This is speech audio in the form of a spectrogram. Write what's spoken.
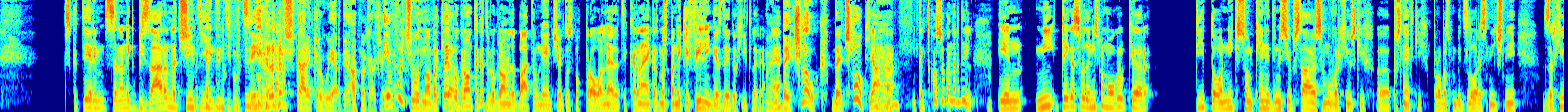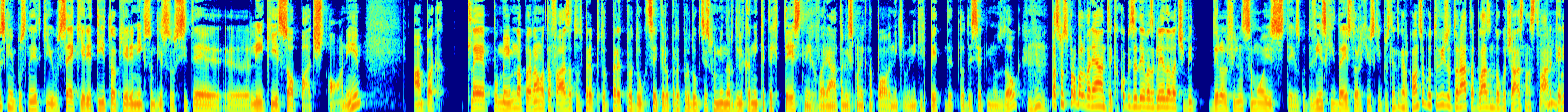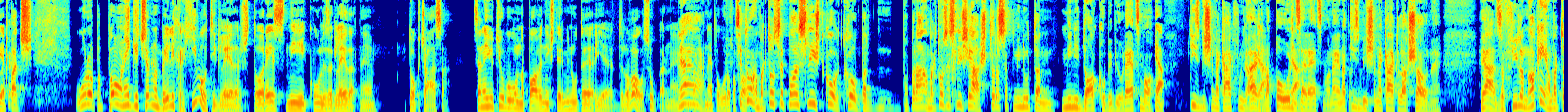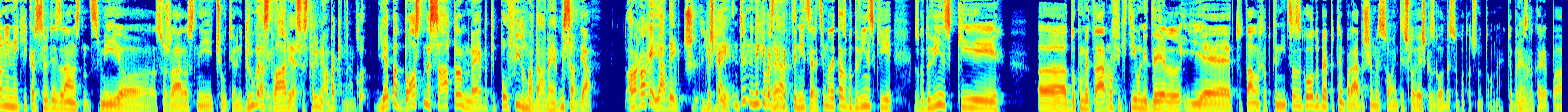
S katerim se na nek bizaren način ti identificiraš. Kar je krvir, ja. Je ful čudno, ampak je bilo gromno, takrat je bilo ogromno debate v Nemčiji, ali to sploh prav ali ne, da ti kar naenkrat imaš pa neke feelinge zdaj do Hitlerja. Ne? Da je človek. Da je človek, ja. ja. Ker tako so ga naredili. In mi tega seveda nismo mogli, ker Tito, Nixon, Kennedy, vsi obstajajo samo v arhivskih uh, posnetkih. Probali smo biti zelo resnični z arhivskimi posnetki, vse, kjer je Tito, kjer je Nixon, kjer so vsi te uh, liki, so pač oni. Ampak tle je pomembna pa ravno ta faza tudi pred, predprodukcije, ker v predprodukciji smo mi naredili kar nekaj teh testnih variant, ali smo nek napovednik, ki je bil nekih 5 do 10 minut dolg. Uh mhm. -huh. Pa smo sprobali variante, kako bi zadeva izgledala, če bi delali film samo iz teh zgodovinskih dejstev, arhivskih posnetkov. Na koncu gotoviš, da to rata blazno dolgočasna stvar, uh -huh, ker je okay. pač uro pa pol nekaj črno-belih arhivov ti gledaš, to res ni kul cool za gledati, tok časa. Se na YouTubu napovednik 4 minute je deloval, super, ne, Ja, ampak ja. ne pa uro pa pol. to, ampak to se pol sliši tako, tako pa, poprav, ampak to se sliši, ja, 40 minuten mini doko bi bil, recimo. Ja. Tisti bi še nekako funkcioniral, Ja. ja. pa pol urice, Ja. recimo, ne, na tisti bi še nekako lahko šel. Ne. Ja, za film, ok, ampak To ni nekaj, kar se ljudje zraven smejijo, so žalostni, čutijo druga stvar je, se strinjam, ampak ko- je pa dost mesa tam, ne, da ti pol filma da, ne, mislim. Ja. Ampak ok, ja, dej, č- Veš kaj, to je neke vrste Ja. ja. hrbtenica. Recimo, da je ta zgodovinski, zgodovinski uh, dokumentarno-fiktivni del je totalna hrbtenica zgodbe, potem pa rabiš še meso in te človeške zgodbe so pa točno to. Ne? To je pa tisto, kar je pa.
